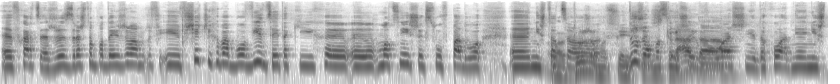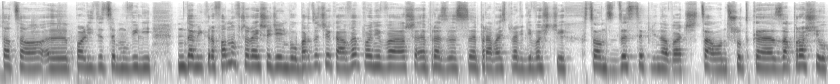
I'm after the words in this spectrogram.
w harcerzy. Zresztą podejrzewam, w sieci chyba było więcej takich e, e, mocniejszych słów padło e, niż to, o, co... Dużo mocniejszych. Dużo mocniejszych, właśnie, dokładnie, niż to, co politycy mówili do mikrofonu. Wczorajszy dzień był bardzo ciekawy, ponieważ prezes Prawa i Sprawiedliwości, chcąc dyscyplinować całą trzutkę, zaprosił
